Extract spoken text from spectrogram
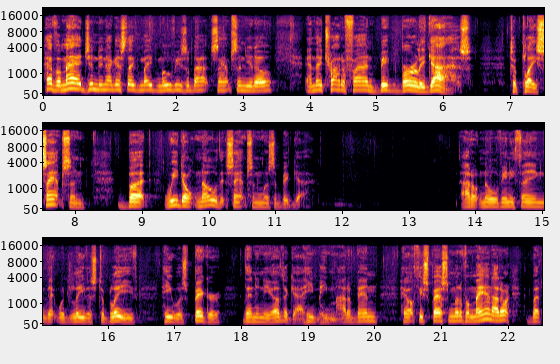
have imagined, and I guess they've made movies about Samson, you know, and they try to find big burly guys to play Samson, but we don't know that Samson was a big guy. I don't know of anything that would lead us to believe he was bigger than any other guy. He, he might have been healthy specimen of a man, I don't, but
